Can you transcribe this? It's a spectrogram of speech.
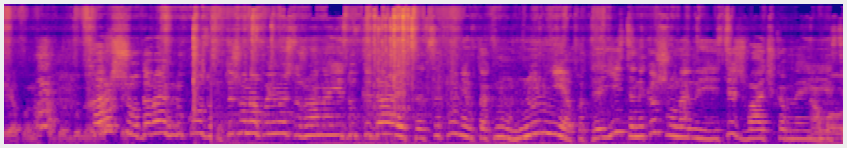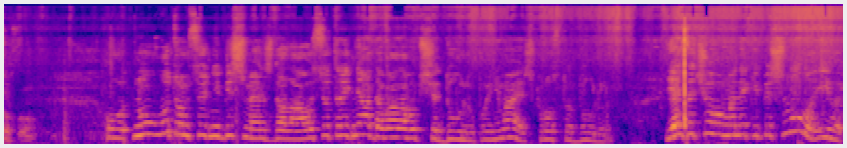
як вона собі буде. Хорошо, давай глюкозу. Ти ж вона розумієш, що вона на їду кидається. Це поняв так, ну, ну ні, от я їсть, я не кажу, що вона не їсть, і жвачка в неї На є. молоко. От, ну утром сьогодні більш-менш дала, ось о три дня давала вообще дулю, розумієш, просто дулю. Я із-за чого в мене кипішнуло, Ігор,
